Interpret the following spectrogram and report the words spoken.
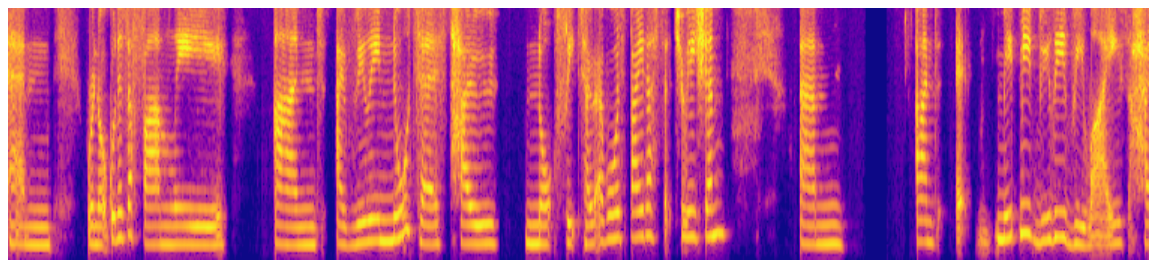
um, we're not going as a family. And I really noticed how not freaked out I was by this situation. Um, and it made me really realize how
